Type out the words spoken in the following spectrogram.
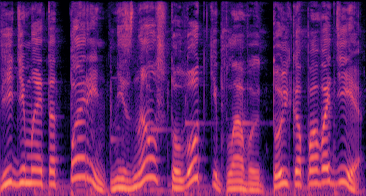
Видимо, этот парень не знал, что лодки плавают только по воде.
